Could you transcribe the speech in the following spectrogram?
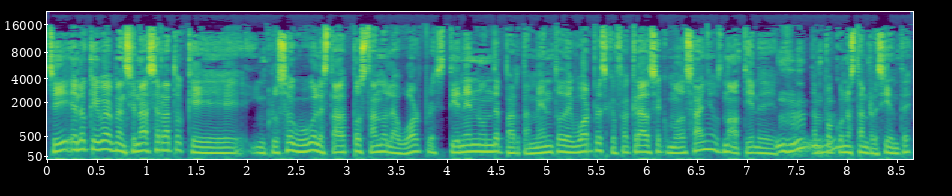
Sí, es lo que iba a mencionar hace rato que incluso Google estaba apostando a WordPress. Tienen un departamento de WordPress que fue creado hace como dos años. No, tiene, tampoco no es tan reciente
